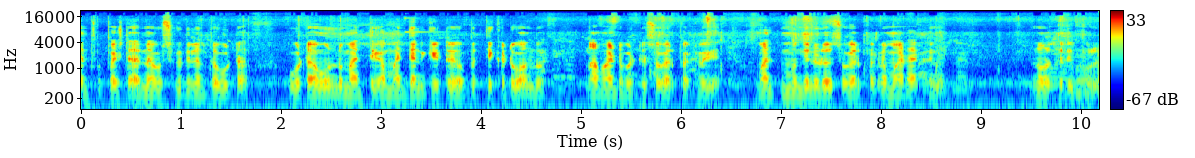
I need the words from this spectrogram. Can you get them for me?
ಎಂತ ಫೈವ್ ಸ್ಟಾರ್ನಾಗ ಸಿಗೋದಿಲ್ಲ ಅಂತ ಊಟ. ಊಟ ಉಂಡು ಮತ್ತೀಗ ಮಧ್ಯಾಹ್ನಕ್ಕೆ ಇಟ್ಟು ಬುತ್ತಿ ಕಟ್ಕೊಂಡು ನಾವು ಹೊಂಟ್ಬಿಟ್ಟು ಶುಗರ್ ಫ್ಯಾಕ್ಟ್ರಿಗೆ ಮತ್ತು ಮುಂದಿನ ಹಿಡಿದು ಶುಗರ್ ಫ್ಯಾಕ್ಟ್ರಿ ಮಾಡಿ ಹಾಕ್ತೀನಿ. ನೋಡ್ತೀರಿ ಫುಲ್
